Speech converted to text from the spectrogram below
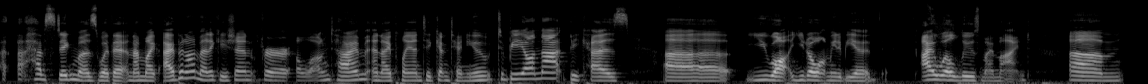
uh, have stigmas with it and i'm like i've been on medication for a long time and i plan to continue to be on that because uh you all you don't want me to be a i will lose my mind. Um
